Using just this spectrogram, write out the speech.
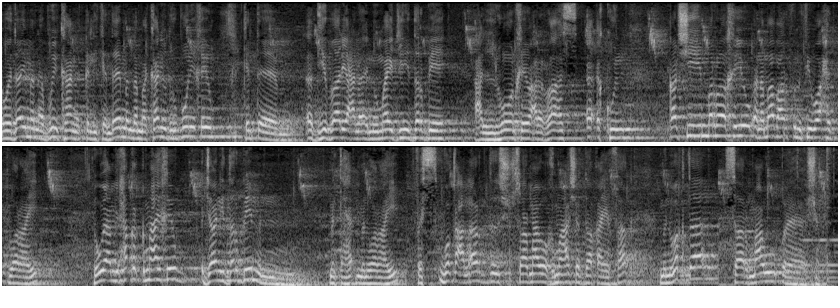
هو دائما أبوي كان يقول لي كان دائما لما كان يضربوني خيو كنت أدير بالي على إنه ما يجيني ضربة على الهون خيو على الرأس أكون. قال شي مرة خيو أنا ما بعرف إنه في واحد وراي. هو عم يحقق معي خيو جاني ضربة من من من وراي. فوقع على الأرض صار معه غمى 10 دقائق فاق من وقتها صار معه شلل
